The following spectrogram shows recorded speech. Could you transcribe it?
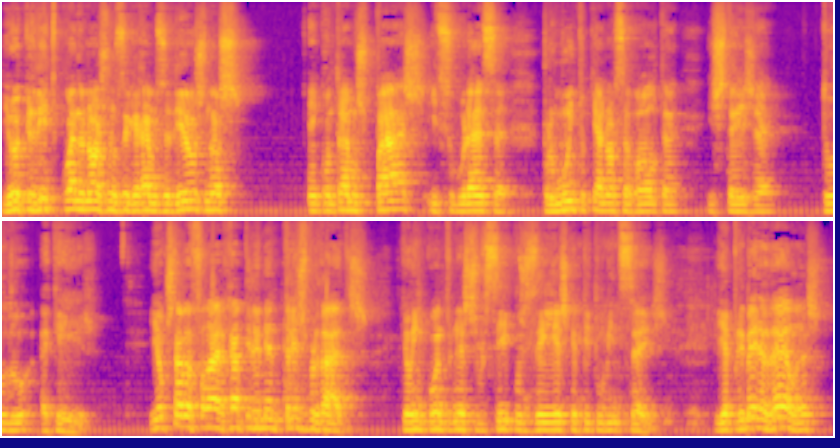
Eu acredito que quando nós nos agarramos a Deus, nós encontramos paz e segurança, por muito que à nossa volta esteja tudo a cair. E eu gostava de falar rapidamente três verdades que eu encontro nestes versículos de Isaías capítulo 26. E a primeira delas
